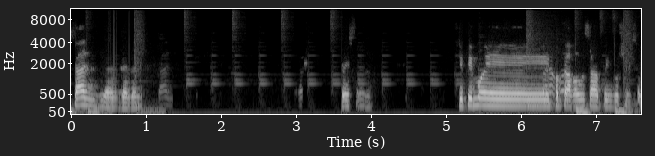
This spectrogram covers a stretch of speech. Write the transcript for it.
Saan? Yeah, ganun. First, ano? Sipin mo eh, pagkakausapin ko siya sa...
